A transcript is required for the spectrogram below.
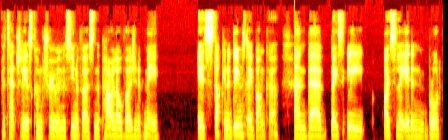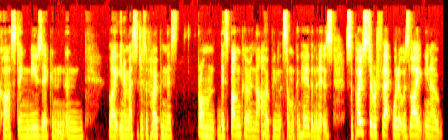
potentially has come true in this universe, in the parallel version of me is stuck in a doomsday bunker, and they're basically isolated and broadcasting music and and like you know messages of hope in this from this bunker and that hoping that someone can hear them. And it was supposed to reflect what it was like you know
